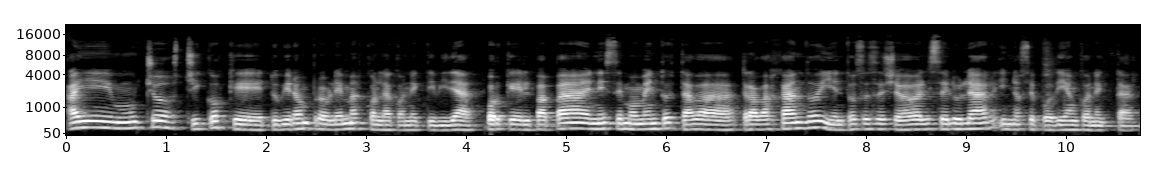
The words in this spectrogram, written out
Hay muchos chicos que tuvieron problemas con la conectividad porque el papá en ese momento estaba trabajando y entonces se llevaba el celular y no se podían conectar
